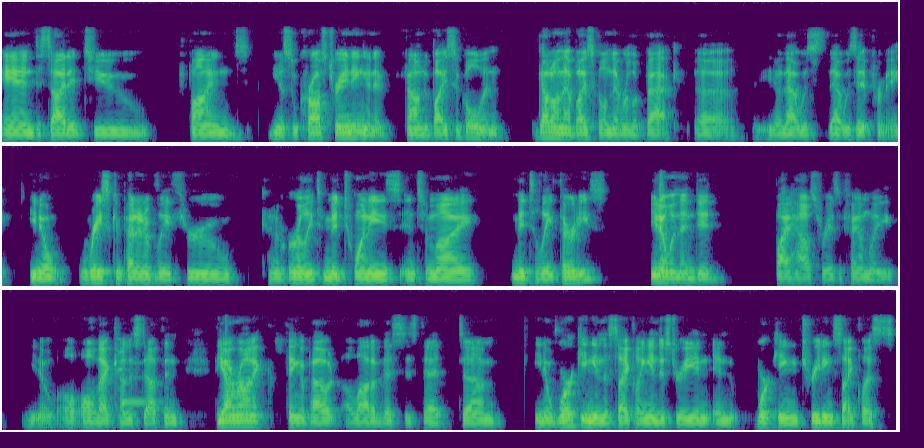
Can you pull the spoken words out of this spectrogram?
and decided to find you know some cross training, and I found a bicycle and got on that bicycle and never looked back. Uh, you know, that was that was it for me. You know, raced competitively through kind of early to mid twenties into my mid to late thirties. You know, and then did buy a house, raise a family, you know, all, all, that kind of stuff. And the ironic thing about a lot of this is that, um, you know, working in the cycling industry and, and working treating cyclists,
